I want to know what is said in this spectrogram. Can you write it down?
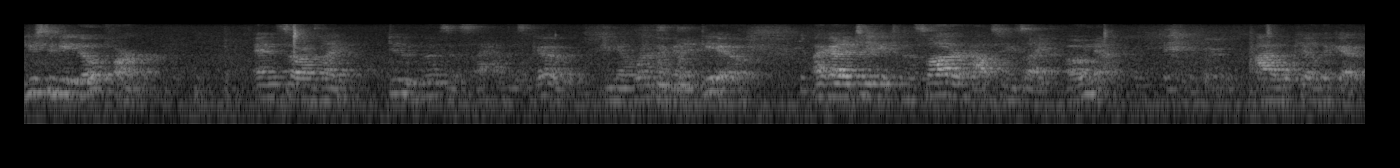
used to be a goat farmer. And so I was like, dude, Moses, I have this goat. You know, what am I gonna do? I gotta take it to the slaughterhouse. And he's like, oh no, I will kill the goat.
